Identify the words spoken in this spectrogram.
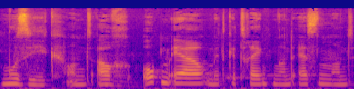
Musik und auch Open Air mit Getränken und Essen und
